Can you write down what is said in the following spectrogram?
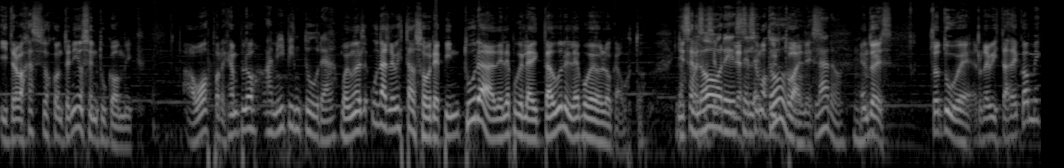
Y trabajás esos contenidos en tu cómic. A vos, por ejemplo, A mí pintura. Bueno, una, una revista sobre pintura de la época de la dictadura y la época del holocausto. Y Los esas las hace- colores, las el- hacemos todo, virtuales. claro. Entonces, yo tuve revistas de cómic,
